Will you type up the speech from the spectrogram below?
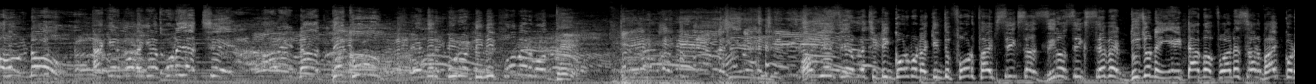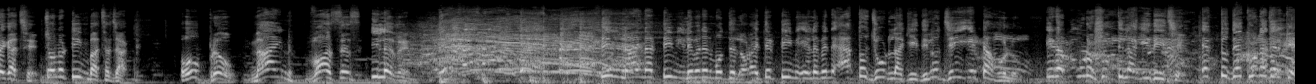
Oh! একের পর এক পড়ে যাচ্ছে। না, দেখুন, এদের পুরো টিমই ফোমের মধ্যে। অবভিয়াসলি আমরা চিটিং করব না, কিন্তু 4 5 6 আর 0 6 7 দুজনেই এই টাগ অফ ওয়ারে সার্ভাইভ করে গেছে। চলো টিম বাছা যাক। ও ব্রো 9 ভার্সেস 11 টিম নাইন আর টিম ইলেভেন এর মধ্যে লড়াইতে টিম ইলেভেন এত জোর লাগিয়ে দিল যে এটা হলো। এরা পুরো শক্তি লাগিয়ে দিয়েছে। একটু দেখুন এদেরকে।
